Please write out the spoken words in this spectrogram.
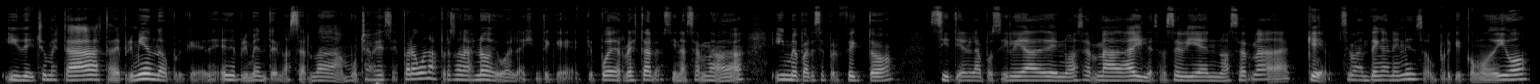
y de hecho me está hasta deprimiendo porque es deprimente no hacer nada muchas veces. Para algunas personas no, igual hay gente que, que puede restar sin hacer nada y me parece perfecto si tienen la posibilidad de no hacer nada y les hace bien no hacer nada, que se mantengan en eso, porque como digo,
